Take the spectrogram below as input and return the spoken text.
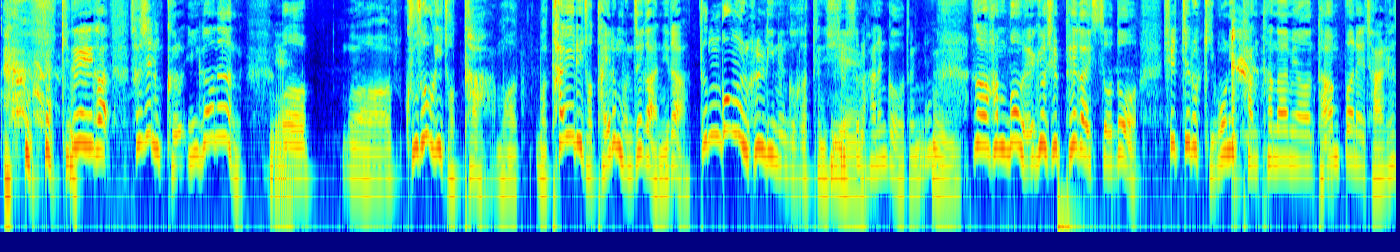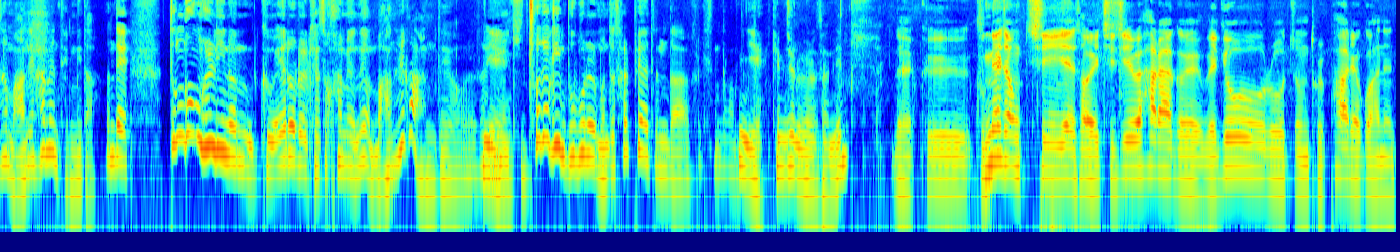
기대가 사실은 그 이거는 예. 뭐. 뭐 구속이 좋다, 뭐, 뭐 타율이 좋다 이런 문제가 아니라 뜬 공을 흘리는 것 같은 실수를 예. 하는 거거든요. 음. 그래서 한번 외교 실패가 있어도 실제로 기본이 탄탄하면 다음번에 잘 해서 만회하면 됩니다. 근데 뜬 공 흘리는 그 에러를 계속하면은 만회가 안 돼요. 그래서 예. 이 기초적인 부분을 먼저 살펴야 된다 그렇게 생각합니다. 예. 김준우 변호사님. 네, 그 국내 정치에서의 지지율 하락을 외교로 좀 돌파하려고 하는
